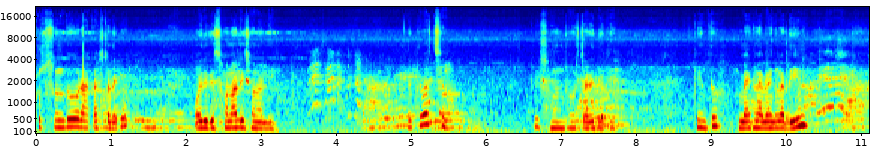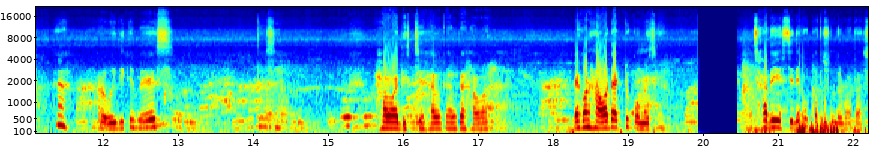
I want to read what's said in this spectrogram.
খুব সুন্দর আকাশটা দেখো। ওইদিকে সোনালি সোনালি। দেখতে পাচ্ছ? কি সুন্দর চারিদিকে। কিন্তু মেঘলা মেঘলা দিন। হ্যাঁ আর ওইদিকে বেশ হাওয়া দিচ্ছে, হালকা হালকা হাওয়া। এখন হাওয়াটা একটু কমেছে। ছাদে এসছি, দেখো কত সুন্দর বাতাস।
